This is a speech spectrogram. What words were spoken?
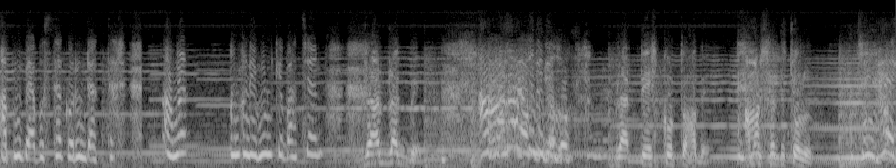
আপনি ব্যবস্থা করুন ডাক্তার। আমার আমার এমনকে বাঁচান। ব্লাড লাগবে। ব্লাড টেস্ট করতে হবে। আমার সাথে চলুন। হ্যাঁ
